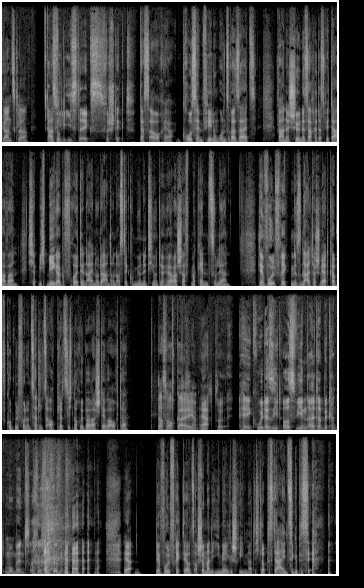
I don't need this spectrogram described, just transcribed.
Ganz klar. Ganz Also- viele Easter Eggs versteckt. Das auch, ja. Große Empfehlung unsererseits. War eine schöne Sache, dass wir da waren. Ich habe mich mega gefreut, den einen oder anderen aus der Community und der Hörerschaft mal kennenzulernen. Der Wulfric, das ist ein alter Schwertkampfkumpel von uns, hat uns auch plötzlich noch überrascht. Der war auch da. Das war auch geil, ja. Toll. Hey, cool, der sieht aus wie ein alter bekannter Moment. ja, der Wulfric, der uns auch schon mal eine E-Mail geschrieben hat. Ich glaube, das ist der einzige bisher.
